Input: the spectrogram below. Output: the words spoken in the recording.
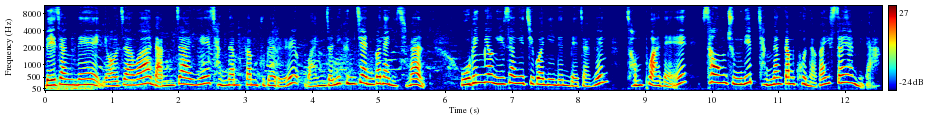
매장 내 여자와 남자아이의 장난감 구별을 완전히 금지하는 건 아니지만 500명 이상의 직원이 있는 매장은 점포 안에 성중립 장난감 코너가 있어야 합니다.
